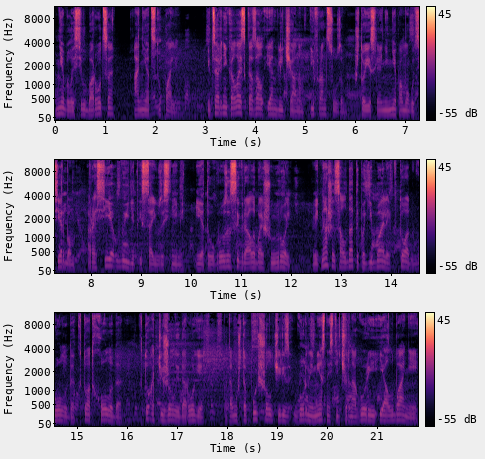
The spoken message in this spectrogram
не было сил бороться, они отступали. И царь Николай сказал и англичанам, и французам, что если они не помогут сербам, Россия выйдет из союза с ними. И эта угроза сыграла большую роль. Ведь наши солдаты погибали кто от голода, кто от холода, кто от тяжелой дороги, потому что путь шел через горные местности Черногории и Албании,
